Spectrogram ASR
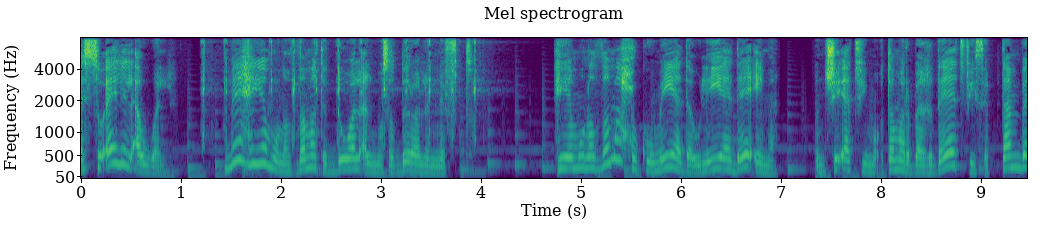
السؤال الأول ما هي منظمة الدول المصدرة للنفط؟ هي منظمة حكومية دولية دائمة أنشئت في مؤتمر بغداد في سبتمبر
